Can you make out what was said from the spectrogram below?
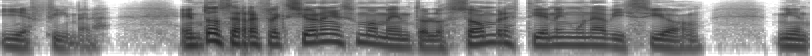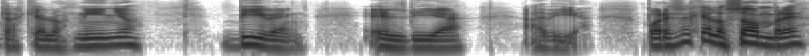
y efímera. Entonces, reflexiona en ese momento, los hombres tienen una visión, mientras que los niños viven el día a día. Por eso es que los hombres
